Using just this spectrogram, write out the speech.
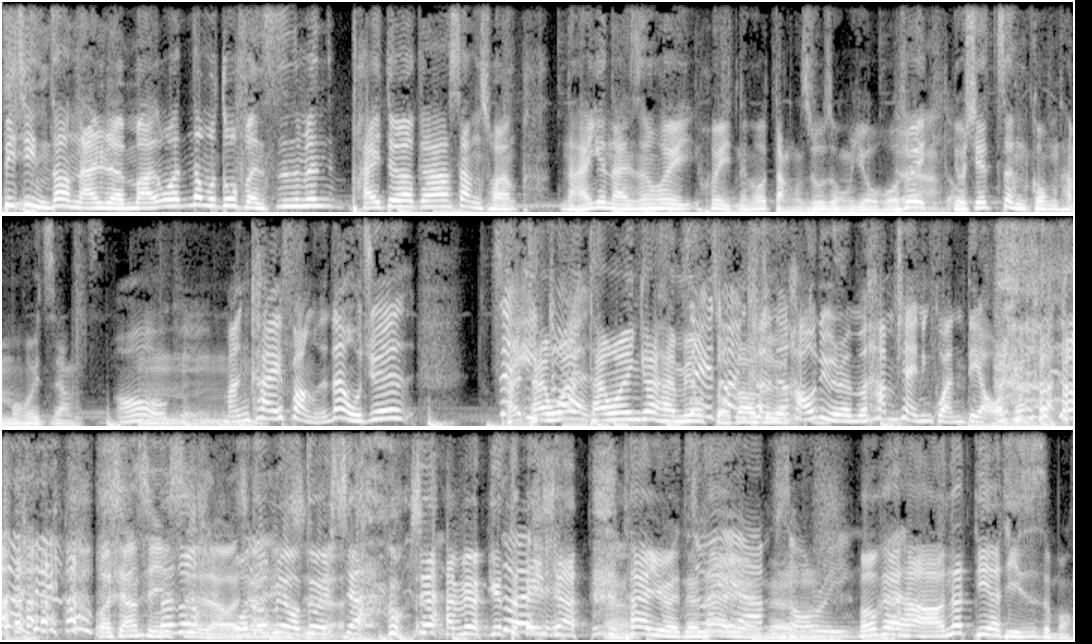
毕竟你知道男人嘛，哇，那么多粉丝那边排队要跟他上床。哪一个男生会会能够挡得住这种诱惑？所以有些正宫他们会这样子。哦，OK，蛮开放的。但我觉得这一台湾台湾应该还没有这一段，可能好女人们他们现在已经关掉了。我相信是的，我都没有对象，我现在还没有一个对象，太远了，太远了。Sorry。OK，好，好，那第二题是什么？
